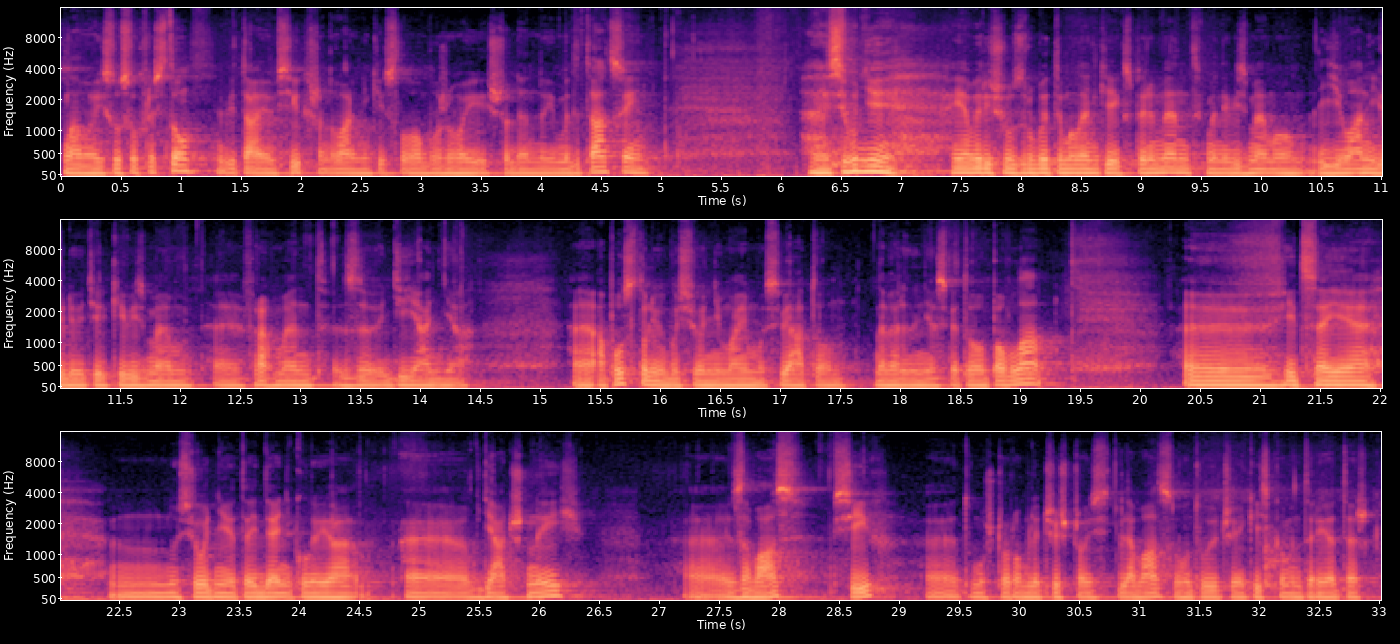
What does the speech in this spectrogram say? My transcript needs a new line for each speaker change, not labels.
Слава Ісусу Христу! Вітаю всіх шанувальників Слова Божого і щоденної медитації. Е, Сьогодні я вирішив зробити маленький експеримент. Ми не візьмемо Євангелію, тільки візьмемо е, фрагмент з діяння е, апостолів, бо сьогодні маємо свято навернення святого Павла. І це є ну, сьогодні той день, коли я вдячний за вас всіх, тому що роблячи щось для вас, готуючи якісь коментарі, я теж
